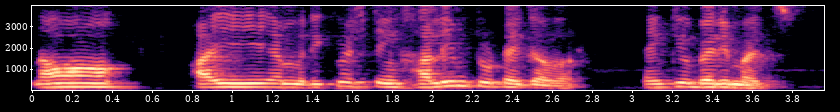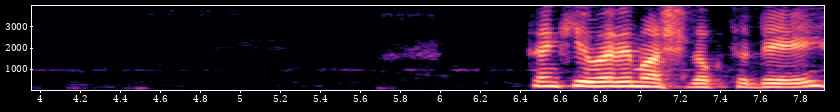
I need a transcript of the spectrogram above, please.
Now, I am requesting Halim to take over. Thank you very much. Thank you very much, Dr. Dey,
